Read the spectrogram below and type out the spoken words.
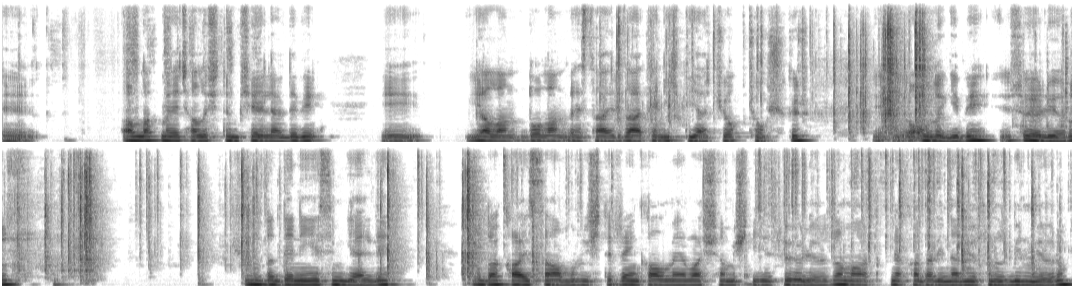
e, anlatmaya çalıştığım şeylerde bir e, yalan dolan vesaire zaten ihtiyaç yok çok şükür. E, olduğu gibi söylüyoruz. Şunu da deneyesim geldi. Bu da kayısı hamuru işte renk almaya başlamış diye söylüyoruz ama artık ne kadar inanıyorsunuz bilmiyorum.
